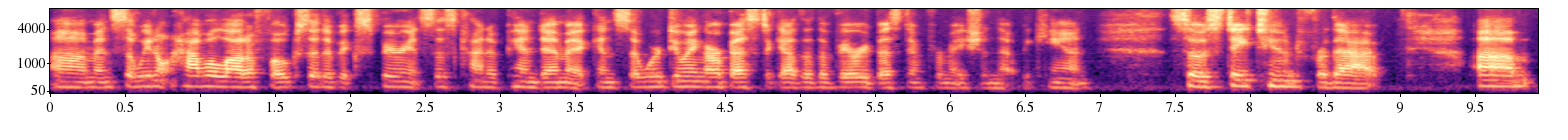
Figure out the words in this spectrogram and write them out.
Um, and so we don't have a lot of folks that have experienced this kind of pandemic. And so we're doing our best to gather the very best information that we can. So stay tuned for that. Um,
